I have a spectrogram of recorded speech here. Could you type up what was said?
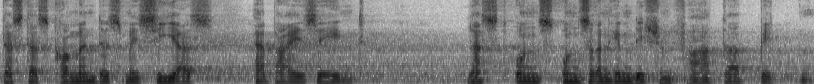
das das Kommen des Messias herbeisehnt. Lasst uns unseren himmlischen Vater bitten.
